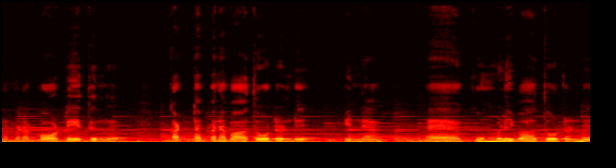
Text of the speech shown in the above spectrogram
നമ്മുടെ കോട്ടയത്ത് നിന്ന് കട്ടപ്പന ഭാഗത്തോട്ടുണ്ട്. പിന്നെ കുമ്പളി ഭാഗത്തോട്ടുണ്ട്.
